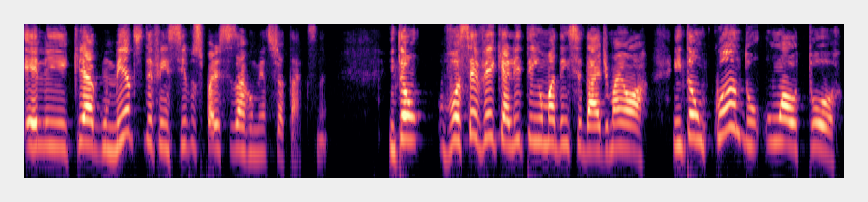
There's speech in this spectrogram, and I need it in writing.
ele cria argumentos defensivos para esses argumentos de ataques. Né? Então, você vê que ali tem uma densidade maior. Então, quando um autor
